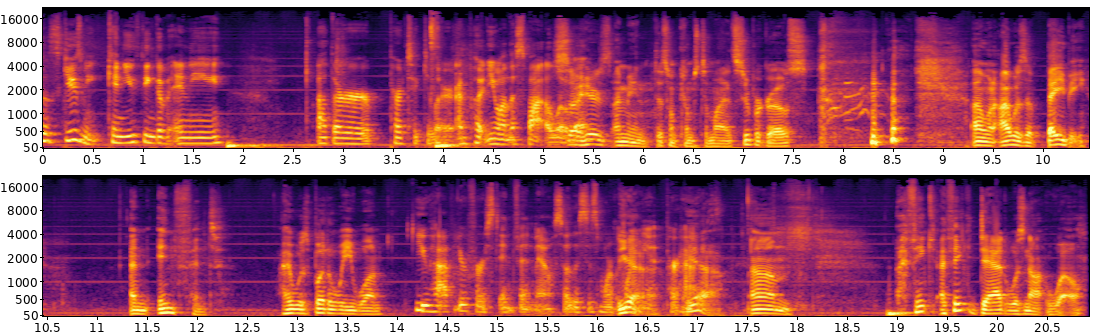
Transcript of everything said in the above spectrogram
Excuse me. Can you think of any other particular? I'm putting you on the spot a little So bit. here's, I mean, this one comes to mind. It's super gross. uh, when I was a baby, an infant, I was but a wee one. you have your first infant now, so this is more Yeah, poignant, perhaps. Yeah. Um, I think I think Dad was not well.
